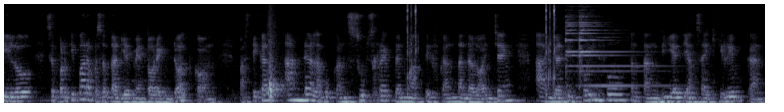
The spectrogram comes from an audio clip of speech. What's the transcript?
kilo seperti para peserta diet mentoring.com, pastikan Anda lakukan subscribe dan mengaktifkan tanda lonceng agar info-info tentang diet yang saya kirimkan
